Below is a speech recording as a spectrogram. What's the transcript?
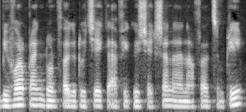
before applying don't forget to check FAQ section and after that simply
